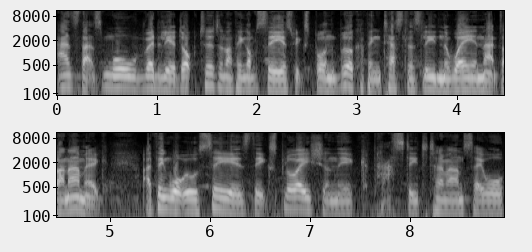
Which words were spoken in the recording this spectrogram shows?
as that's more readily adopted, and I think obviously as we explore in the book, I think Tesla's leading the way in that dynamic. I think what we'll see is the exploration, the capacity to turn around and say, well,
